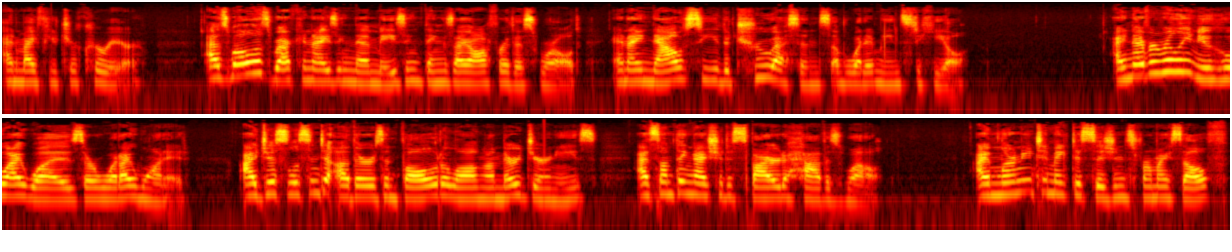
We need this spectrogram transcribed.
and my future career, as well as recognizing the amazing things I offer this world, and I now see the true essence of what it means to heal. I never really knew who I was or what I wanted. I just listened to others and followed along on their journeys as something I should aspire to have as well. I'm learning to make decisions for myself,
